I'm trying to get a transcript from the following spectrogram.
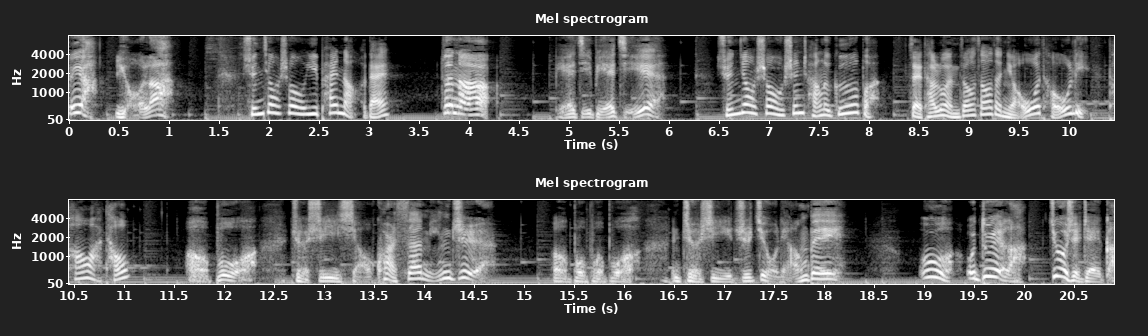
哎呀，有了！玄教授一拍脑袋，在哪儿？别急，别急。玄教授伸长了胳膊，在他乱糟糟的鸟窝头里掏啊掏。哦不，这是一小块三明治。哦不不不，这是一只旧量杯。哦哦，对了，就是这个，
